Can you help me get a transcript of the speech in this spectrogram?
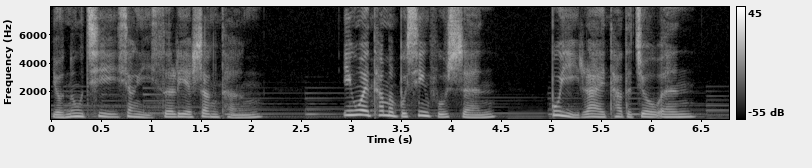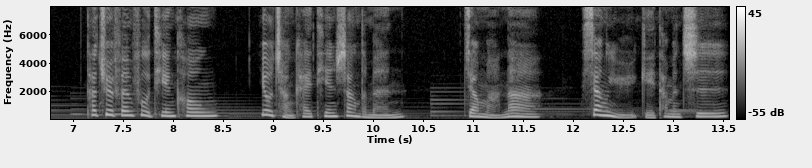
有怒气向以色列上腾。因为他们不信服神，不倚赖他的救恩，他却吩咐天空，又敞开天上的门，降吗哪、降雨给他们吃，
